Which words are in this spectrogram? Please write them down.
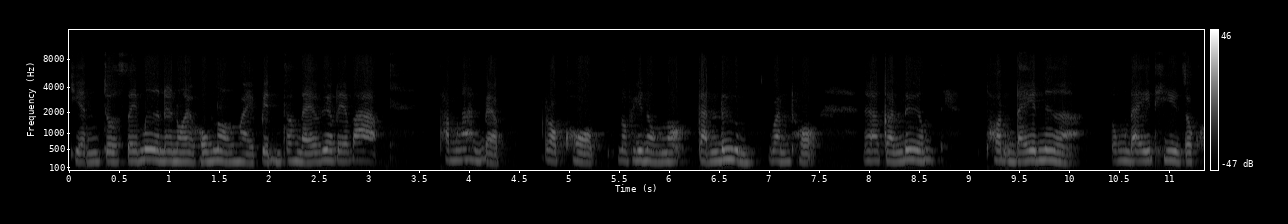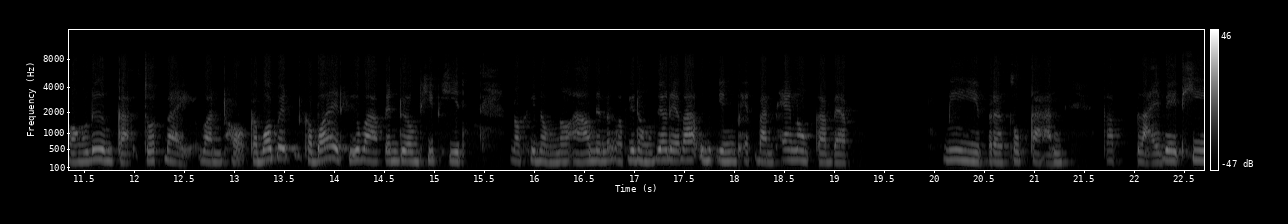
เขียนโจทย์ใส่มือน้อยๆของน้องใหม่เป็นจังใดเรียกได้ว่าทำงานแบบรอบคอบเนาะพี่น้องเนาะกันลืมวันเถาะนะคะกันลืมท่อนใดเนื้อตรงใดที่เจ้าของลืมกะจดไว้วันเถาะกะบ่เป็นกะบ่ได้ถือว่าเป็นเรื่องที่ผิดนาะพี่น้องนาะเอาเนี่ยแล้วก็พี่น้องเรียกได้ว่าอุ้งอิงเพชรบันแท่งน้องกะแบบมีประสบการณ์กับหลายเวที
